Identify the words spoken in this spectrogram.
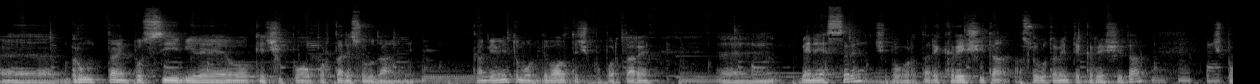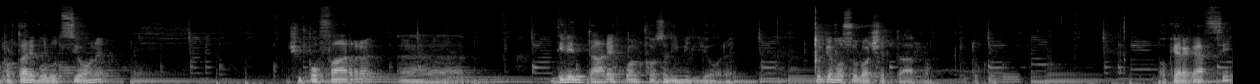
eh, brutta, impossibile o che ci può portare solo danni. Il cambiamento molte volte ci può portare eh, benessere, ci può portare crescita, assolutamente crescita, ci può portare evoluzione, ci può far eh, diventare qualcosa di migliore. Dobbiamo solo accettarlo. Tutto qui. Ok ragazzi,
